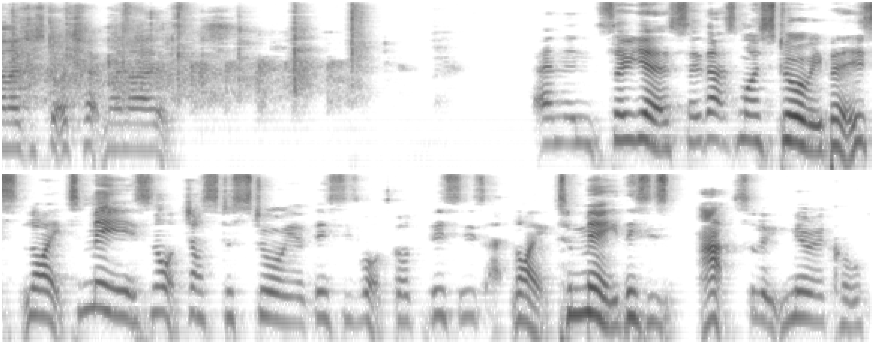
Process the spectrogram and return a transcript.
on, I've just got to check my notes and then so yeah, so that's my story. But it's like to me, it's not just a story of this is what God. This is like to me, this is absolute miracle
